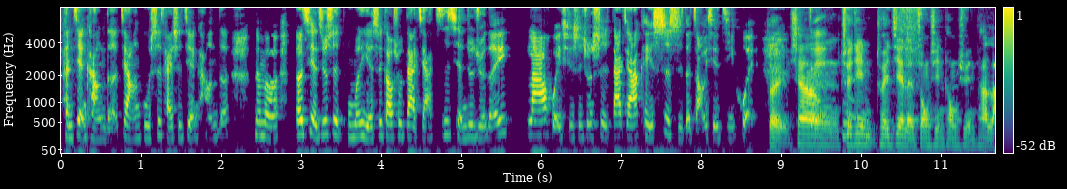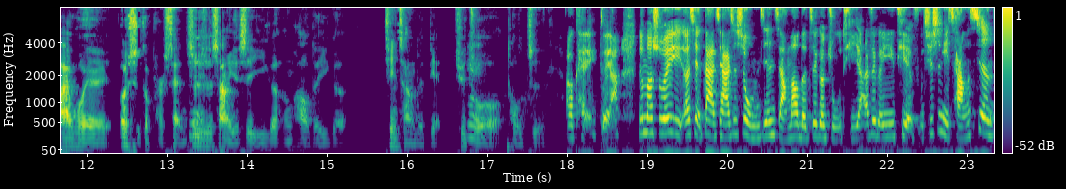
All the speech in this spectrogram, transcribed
很健康的，这样股市才是健康的。那么而且就是我们也是告诉大家，之前就觉得哎。诶拉回其实就是大家可以适时的找一些机会。对，像最近推荐的中兴通讯，嗯、它来回二十个 percent，事实上也是一个很好的一个进场的点去做投资。嗯、OK，对啊。那么所以，而且大家就是我们今天讲到的这个主题啊，这个 ETF，其实你长线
